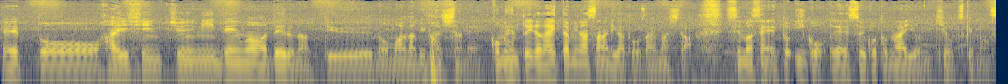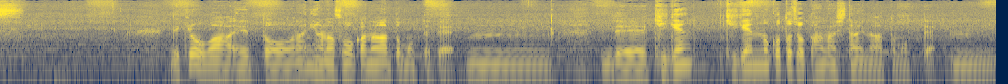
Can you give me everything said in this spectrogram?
えっと配信中に電話は出るなっていうのを学びましたね。コメントいただいた皆さんありがとうございました。すいません。えっと以後、えーそういうことないように気をつけます。で今日は、えっと何話そうかなと思ってて。うんで機嫌機嫌のことちょっと話したいなと思って。うん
